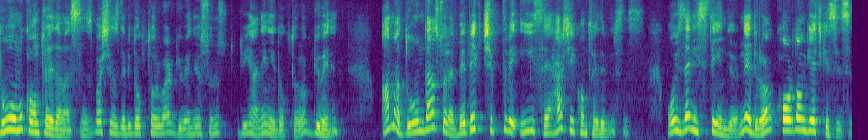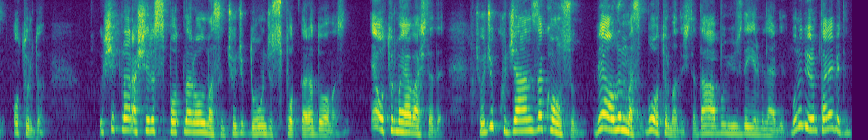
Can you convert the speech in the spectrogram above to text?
doğumu kontrol edemezsiniz. Başınızda bir doktor var güveniyorsunuz. Dünyanın en iyi doktoru o güvenin. Ama doğumdan sonra bebek çıktı ve iyiyse her şeyi kontrol edebilirsiniz. O yüzden isteyin diyorum. Nedir o? Kordon geç kesilsin. Oturdu. Işıklar aşırı spotlar olmasın. Çocuk doğunca spotlara doğmasın. E oturmaya başladı. Çocuk kucağınıza konsun ve alınmasın. Bu oturmadı işte. Daha bu yüzde yirmiler değil. Bunu diyorum talep edin.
